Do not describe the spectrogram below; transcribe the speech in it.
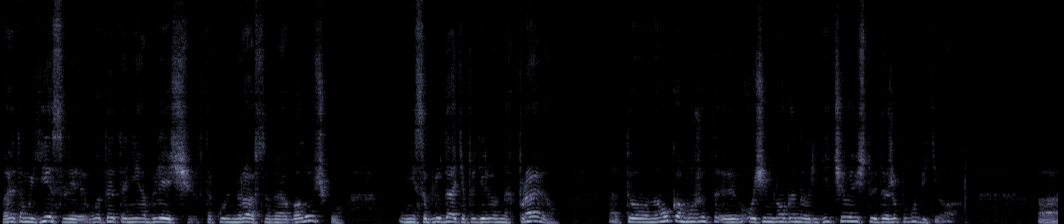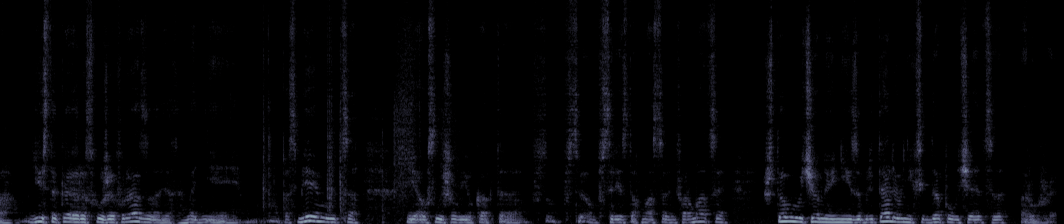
Поэтому если вот это не облечь в такую нравственную оболочку и не соблюдать определенных правил, то наука может э, очень много навредить человечеству и даже погубить его. А, есть такая расхожая фраза, над ней посмеиваются, я услышал ее как-то в средствах массовой информации, что вы, ученые, не изобретали, у них всегда получается оружие.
